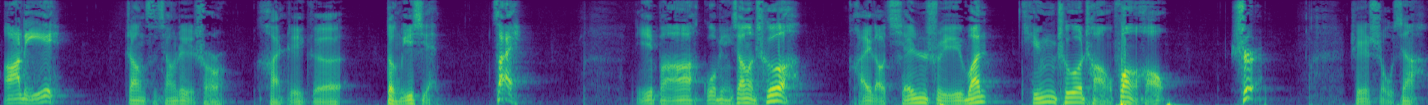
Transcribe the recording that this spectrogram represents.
阿里，张子强这时候喊这个邓立显，在，你把郭炳湘的车开到浅水湾停车场放好。是，这手下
